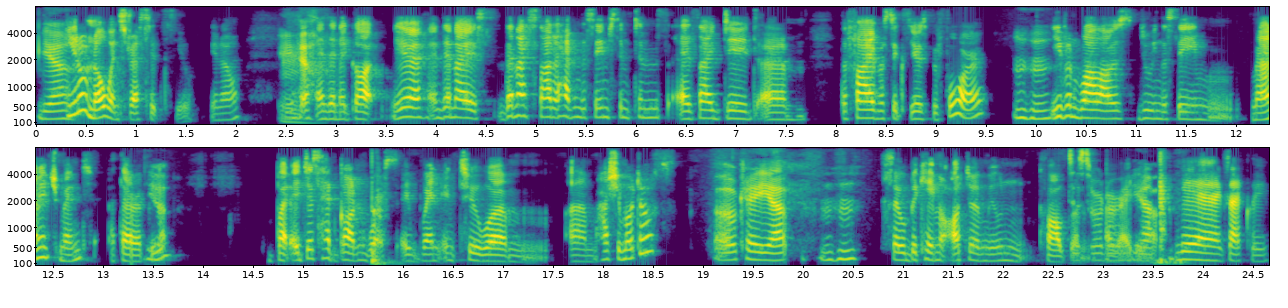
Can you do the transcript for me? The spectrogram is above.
Yeah. You don't know when stress hits you, you know. Yeah. And then it got yeah, and then I then I started having the same symptoms as I did um, the five or six years before, hmm even while I was doing the same management therapy. Yeah. But it just had gotten worse. It went into um, um, Hashimoto's, Okay. Yep. hmm so it became an autoimmune problem Disorder, already. yeah. Yeah, exactly.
